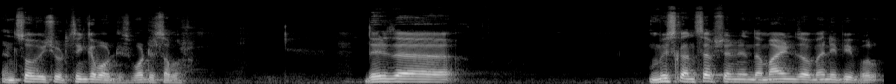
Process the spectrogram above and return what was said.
And so we should think about this. What is sabr? There is a misconception in the minds of many people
